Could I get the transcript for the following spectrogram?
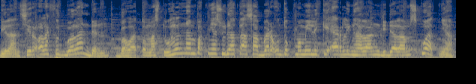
dilansir oleh Football London bahwa Thomas Tuchel nampaknya sudah tak sabar untuk memiliki Erling Haaland di dalam skuadnya.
